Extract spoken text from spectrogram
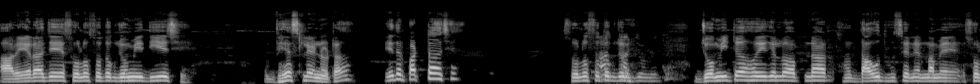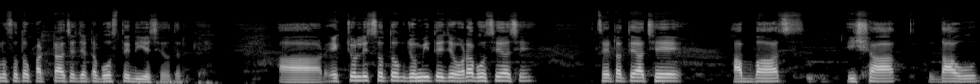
আর এরা যে ষোলো শতক জমি দিয়েছে ভেস্টল্যান্ড ওটা এদের পাট্টা আছে। ষোলো শতক জমি জমিটা হয়ে গেল আপনার দাউদ হোসেনের নামে ষোলো শতক পাট্টা আছে যেটা বসতে দিয়েছে ওদেরকে। আর একচল্লিশ শতক জমিতে যে ওরা বসে আছে সেটাতে আছে আব্বাস ইশাক দাউদ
